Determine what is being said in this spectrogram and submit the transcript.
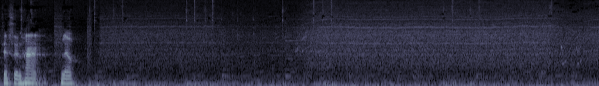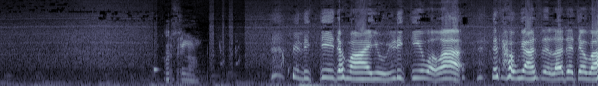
เจ็ดศูนย์ห้าเร็ว โอเคพี่ลิกกี้จะมาอยู่พี่ลิกกี้บอกว่า จะทำงานเสร็จแล้วเดี๋ยวจะมา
